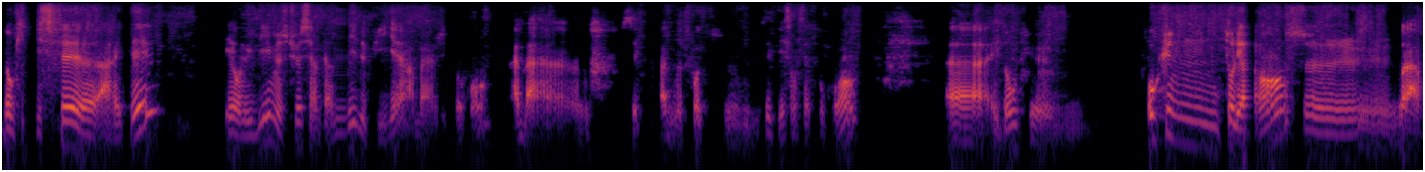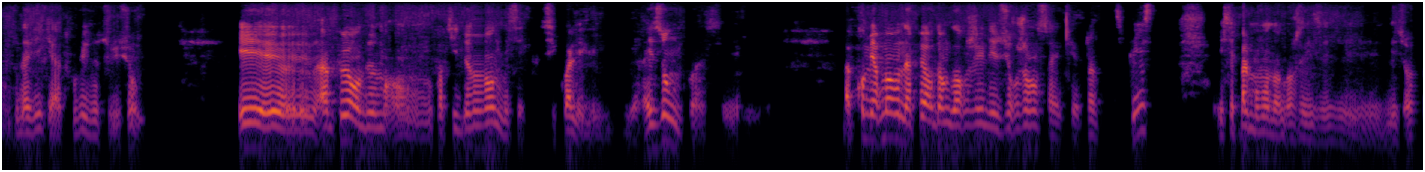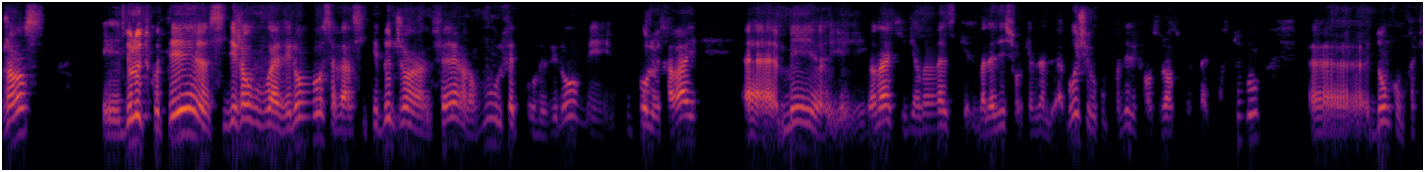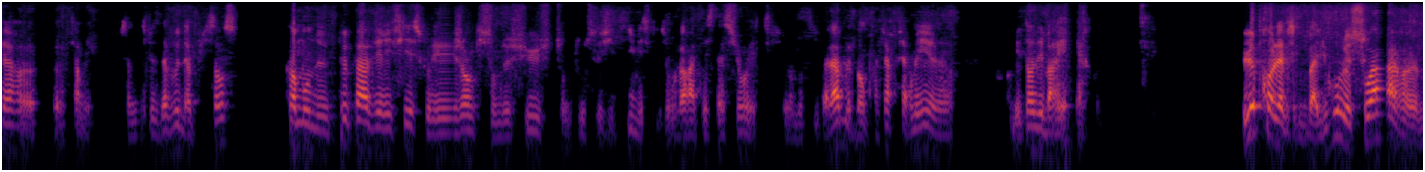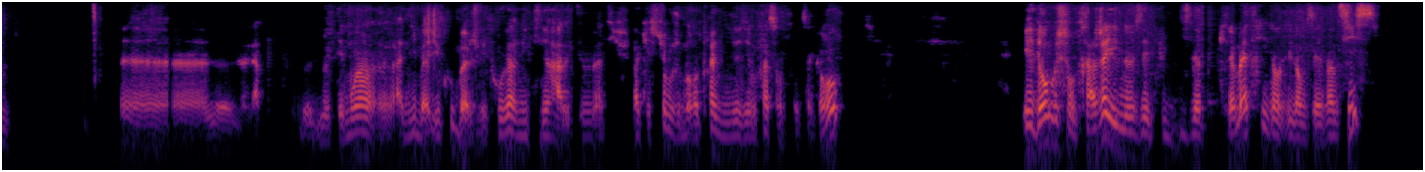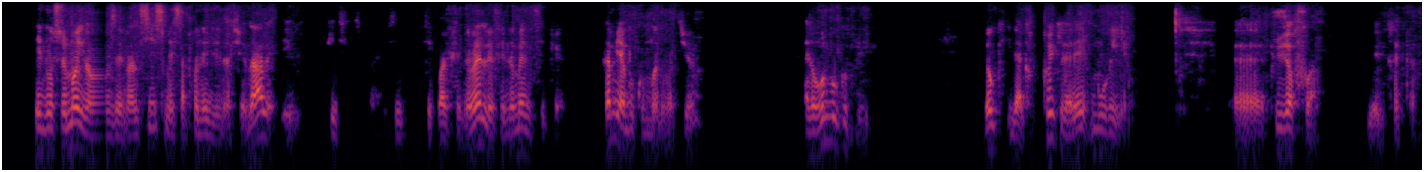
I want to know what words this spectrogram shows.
Donc, il se fait euh, arrêter et on lui dit, monsieur, c'est interdit depuis hier. Ah ben, j'étais au courant. Ah ben, c'est pas de notre faute. Vous étiez censé être au courant. Euh, et donc, euh, aucune tolérance. Euh, voilà, vous n'aviez qu'à trouver une autre solution. Et euh, un peu en, en, quand ils demandent, mais c'est quoi les, raisons quoi bah, Premièrement, on a peur d'engorger les urgences avec plein de cyclistes, et c'est pas le moment d'engorger les, les, urgences. Et de l'autre côté, euh, si des gens vous voient à vélo, ça va inciter d'autres gens à le faire. Alors vous, vous le faites pour le vélo, mais pour le travail. Euh, mais il y en a qui viendraient se balader sur le canal de la Bouche, et vous comprenez, les forces de l'ordre peuvent pas être partout. Euh, donc, on préfère euh, fermer. C'est une espèce d'aveu d'impuissance. Comme on ne peut pas vérifier ce que les gens qui sont dessus sont tous légitimes, est-ce qu'ils ont leur attestation est-ce qu'ils ont un motif valable, ben on préfère fermer euh, en mettant des barrières. Le problème, c'est que bah, du coup, le soir, euh, le, témoin a dit bah, du coup, bah, je vais trouver un itinéraire alternatif. Pas question que je me reprenne une deuxième fois 135 euros. Et donc, son trajet, il ne faisait plus de 19 km, il en, il en faisait 26. Et non seulement il en faisait 26, mais ça prenait des nationales. Et c'est quoi le phénomène? Le phénomène, c'est que comme il y a beaucoup moins de voitures, elles roulent beaucoup plus vite. Donc il a cru qu'il allait mourir euh, plusieurs fois. Il a eu très peur.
